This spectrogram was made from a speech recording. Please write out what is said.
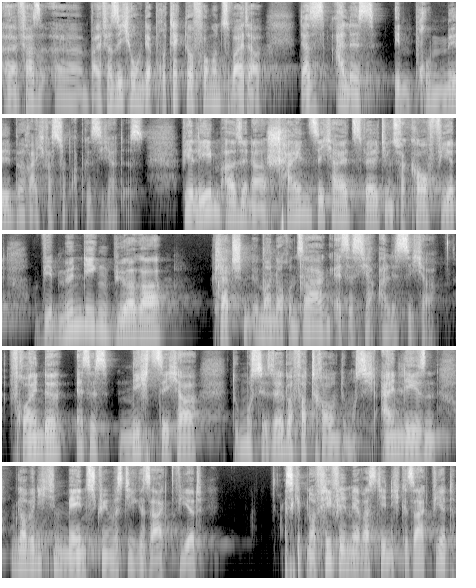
äh, Vers äh, bei Versicherungen der Protektorfonds und so weiter, das ist alles im Promillbereich, was dort abgesichert ist. Wir leben also in einer Scheinsicherheitswelt, die uns verkauft wird. Wir mündigen Bürger klatschen immer noch und sagen, es ist ja alles sicher. Freunde, es ist nicht sicher. Du musst dir selber vertrauen, du musst dich einlesen und glaube nicht im Mainstream, was dir gesagt wird. Es gibt noch viel, viel mehr, was dir nicht gesagt wird,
